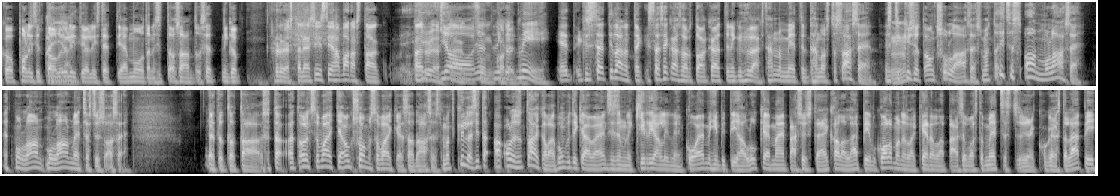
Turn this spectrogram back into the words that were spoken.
kun poliisit on ollut ai. ylityöllistettyä ja muuta, niin sitten osa on tu- se, niin kuin, Ryöstelee siis ihan varastaa tai ryöstää Joo, sun ja niin, kuin, niin. Et, sitä tilannetta, sitä sekasortoa on käytetty niin hyväksi. Hän on miettinyt, että hän ostaisi aseen. Ja sitten mm. kysyy, että onko sulla ase? Mä että itse asiassa on mulla ase. Että mulla on, mulla on metsästysase. Että tota, sitä, että oliko se vaikea, onko Suomessa vaikea saada aseesta? Mä että kyllä sitä olisi nyt aika vaikea. Mun piti käydä ensin semmoinen kirjallinen koe, mihin piti ihan lukea. Mä en päässyt sitä ekalla läpi. Kolmannella kerralla pääsin vasta metsästyksen kokeesta läpi.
